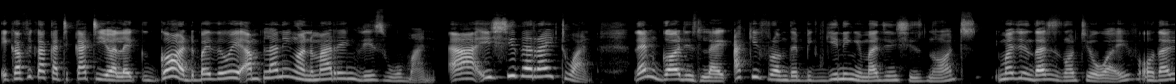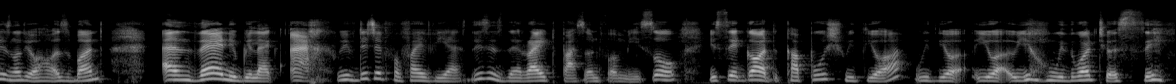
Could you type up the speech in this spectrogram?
ikafika katikati you're like god by the way i'm planning on marrying this woman. Uh, is she the right one? Then god is like aki from the beginning imagine she's not. Imagine that is not your wife or that is not your husband and then you'll be like ah we've dated for five years. This is the right person for me. So you say god kapush with your with your your, your with what you're saying.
